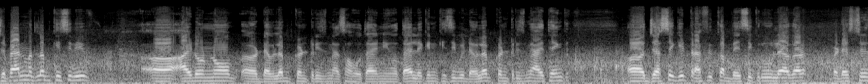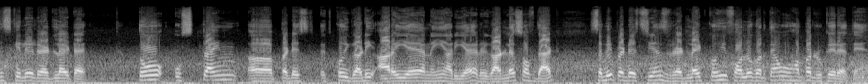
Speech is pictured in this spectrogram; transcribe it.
जापान मतलब किसी भी I don't know developed countries में ऐसा होता है, नहीं होता है, लेकिन किसी भी डेवलप्ड कंट्रीज़ में आई थिंक जैसे कि ट्रैफ़िक का बेसिक रूल है, अगर पेडेस्ट्रियंस के लिए रेड लाइट है तो उस टाइम कोई गाड़ी आ रही है या नहीं आ रही है रिगार्डलेस ऑफ़ दैट सभी पेडेस्ट्रियंस रेड लाइट को ही फॉलो करते हैं, वो वहाँ पर रुके रहते हैं।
